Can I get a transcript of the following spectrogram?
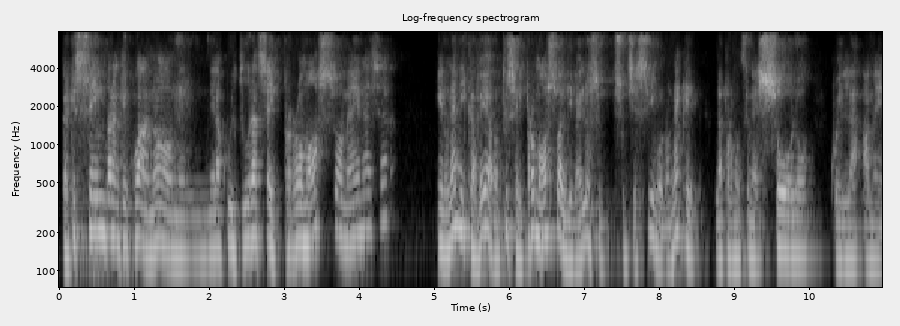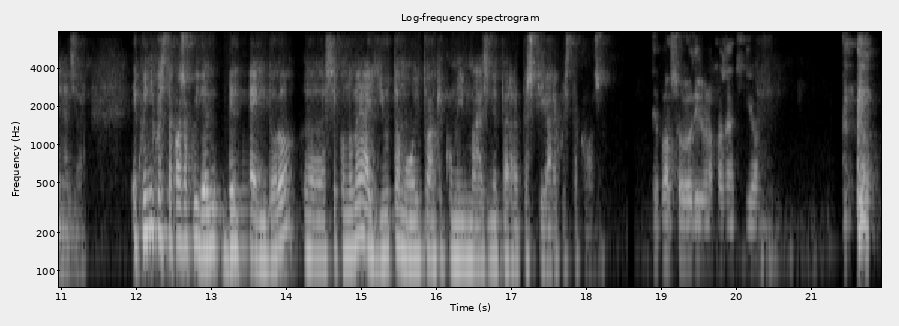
perché sembra anche qua, no? Nel, nella cultura sei promosso a manager e non è mica vero, tu sei promosso al livello su- successivo, non è che la promozione è solo quella a manager. E quindi questa cosa qui del, del pendolo, eh, secondo me, aiuta molto anche come immagine per, per spiegare questa cosa. Se posso solo dire una cosa anch'io.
